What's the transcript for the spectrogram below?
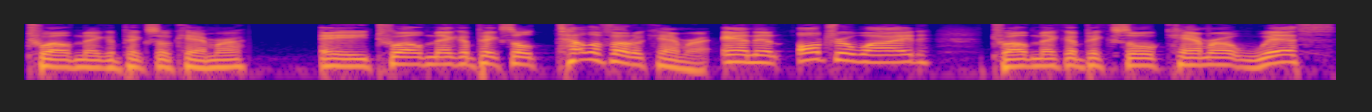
12 megapixel camera, a 12 megapixel telephoto camera, and an ultra wide 12 megapixel camera with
